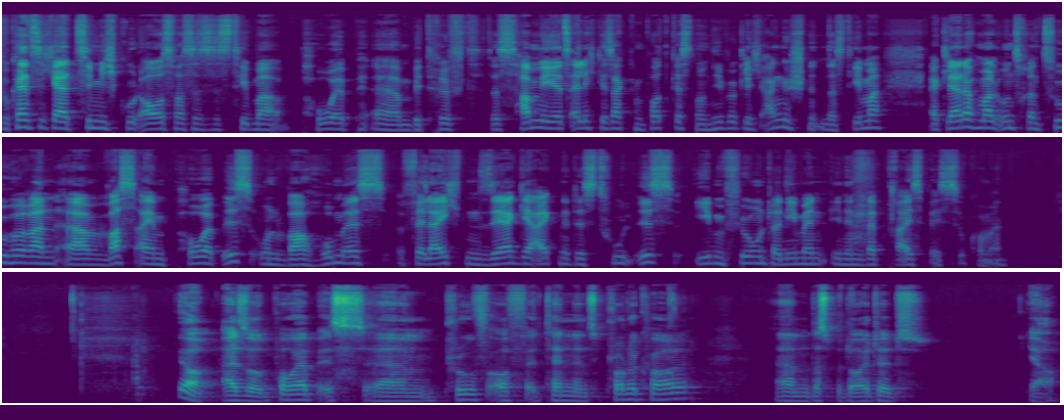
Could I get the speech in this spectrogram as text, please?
Du kennst dich ja ziemlich gut aus, was das Thema PoApp äh, betrifft. Das haben wir jetzt ehrlich gesagt im Podcast noch nie wirklich angeschnitten, das Thema. Erklär doch mal unseren Zuhörern, äh, was ein PoApp ist und warum es vielleicht ein sehr geeignetes Tool ist, eben für Unternehmen in den Web3-Space zu kommen. Ja, also PoApp ist ähm, Proof of Attendance Protocol. Ähm, das bedeutet, ja,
